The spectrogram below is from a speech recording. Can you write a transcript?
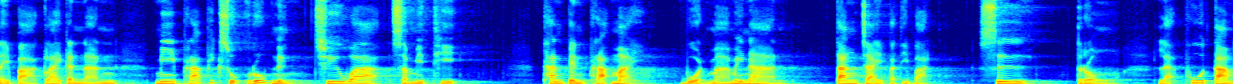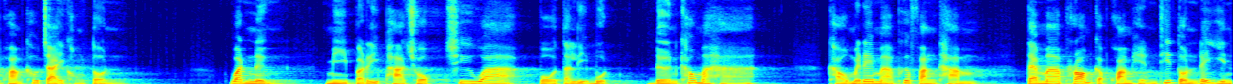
ในป่าใกล้กันนั้น มีพระภิกษุรูปหนึ่ง ชื่อว่าสมิทธิ ท่านเป็นพระใหม่ บวชมาไม่นาน ตั้งใจปฏิบัติ ซื่อ ตรง และพูดตามความเข้าใจของตน วันหนึ่ง มีปริพาชกชื่อว่าโปตลิบุตรเดินเข้ามาหา เขาไม่ได้มาเพื่อฟังธรรม แต่มาพร้อมกับความเห็นที่ตนได้ยิน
